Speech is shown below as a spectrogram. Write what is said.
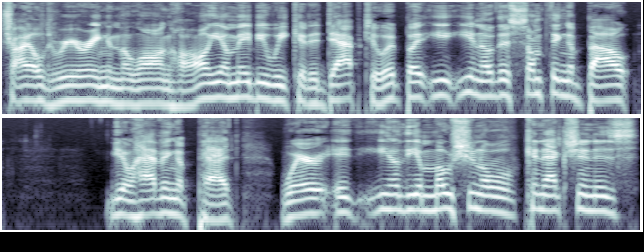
child rearing in the long haul. You know, maybe we could adapt to it, but you, you know, there's something about you know having a pet where it you know the emotional connection is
